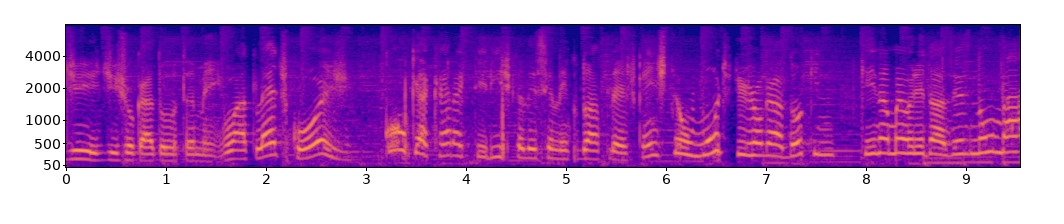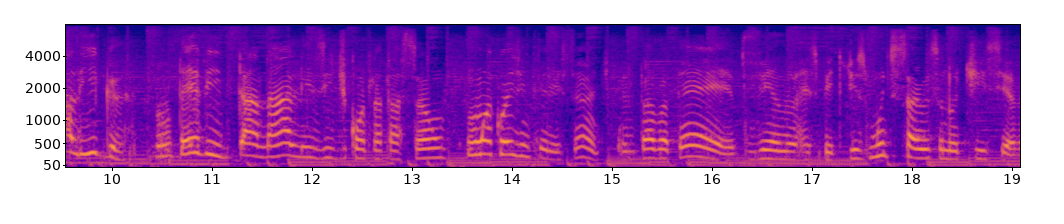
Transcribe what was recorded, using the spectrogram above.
de, de jogador também. O Atlético hoje, qual que é a característica desse elenco do Atlético? A gente tem um monte de jogador que, que na maioria das vezes não dá a liga. Não teve análise de contratação. Uma coisa interessante, eu estava até vendo a respeito disso, muito saiu essa notícia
